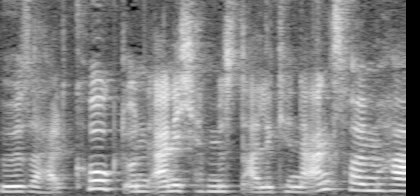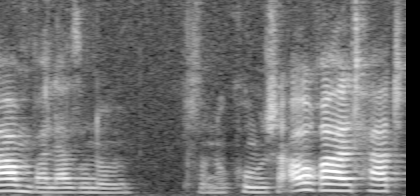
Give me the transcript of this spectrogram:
böse halt guckt und eigentlich müssten alle Kinder Angst vor ihm haben, weil er so eine so eine komische Aura halt hat.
